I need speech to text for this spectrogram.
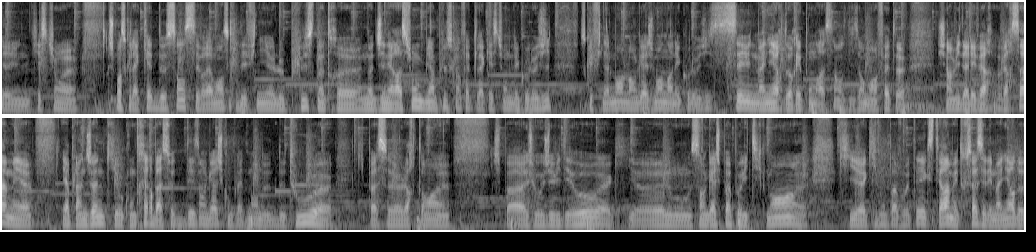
une question, euh, je pense que la quête de sens, c'est vraiment ce qui définit le plus notre, génération, bien plus qu'en fait la question de l'écologie, parce que finalement l'engagement dans l'écologie, c'est une manière de répondre à ça en se disant bon, en fait j'ai envie d'aller vers, ça, mais il y a plein de jeunes qui au contraire bah, se désengagent complètement de tout, qui passent leur temps je sais pas, jouer aux jeux vidéo, euh, qui euh, ne s'engagent pas politiquement, euh, qui ne vont pas voter, etc. Mais tout ça, c'est des manières de,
